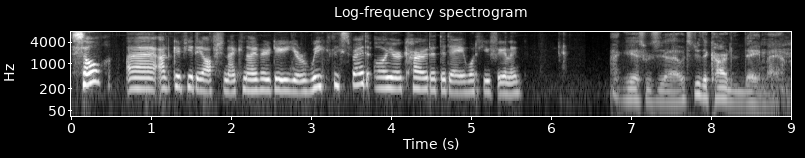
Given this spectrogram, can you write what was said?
So, uh, I'll give you the option. I can either do your weekly spread or your card of the day. What are you feeling? I guess let's uh, let's do the card of the day, ma'am.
